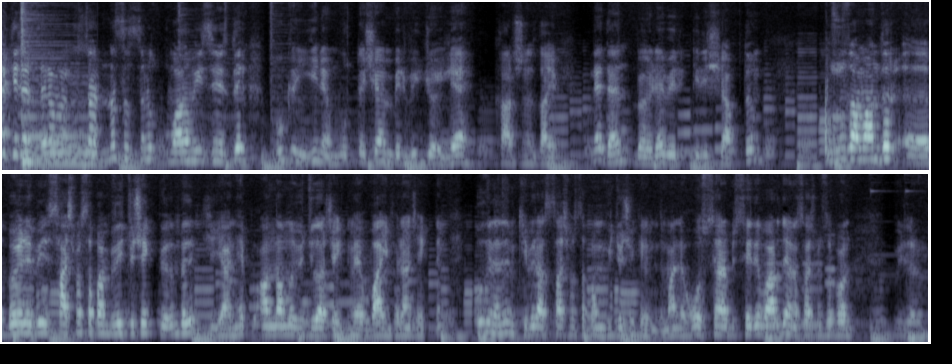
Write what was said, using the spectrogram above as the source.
Herkese selam arkadaşlar. Nasılsınız? Umarım iyisinizdir. Bugün yine muhteşem bir video ile karşınızdayım. Neden böyle bir giriş yaptım? Uzun zamandır e, böyle bir saçma sapan bir video çekmiyordum. Dedim ki yani hep anlamlı videolar çektim ve Vine falan çektim. Bugün dedim ki biraz saçma sapan bir video çekelim dedim. Hani o ser bir seri vardı yani saçma sapan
